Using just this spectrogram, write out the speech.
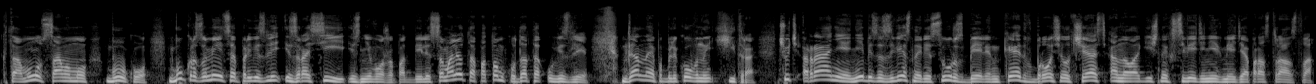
к тому самому Буку. Бук, разумеется, привезли из России, из него же подбили самолет, а потом куда-то увезли. Данные опубликованы хитро. Чуть ранее небезызвестный ресурс Bellingcat вбросил часть аналогичных сведений в медиапространство.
